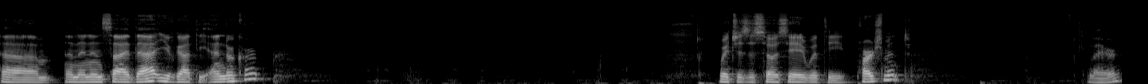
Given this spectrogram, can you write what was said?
Um, and then inside that, you've got the endocarp, which is associated with the parchment layer.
